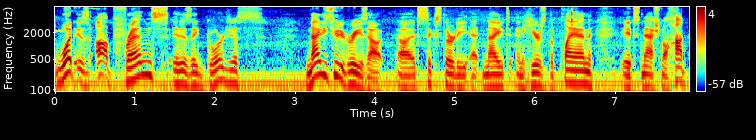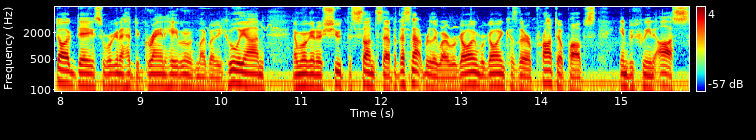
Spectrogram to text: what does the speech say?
What is up, friends? It is a gorgeous 92 degrees out. Uh, it's 6.30 at night, and here's the plan. It's National Hot Dog Day, so we're gonna head to Grand Haven with my buddy Julian, and we're gonna shoot the sunset, but that's not really why we're going. We're going because there are pronto pups in between us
